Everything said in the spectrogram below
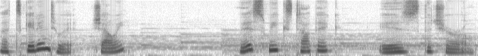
Let's get into it, shall we? This week's topic is the churel.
